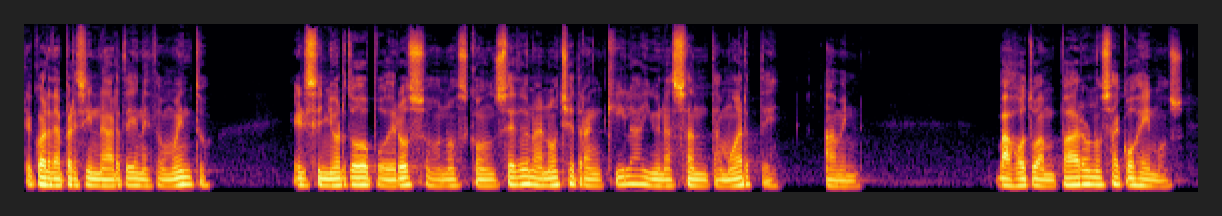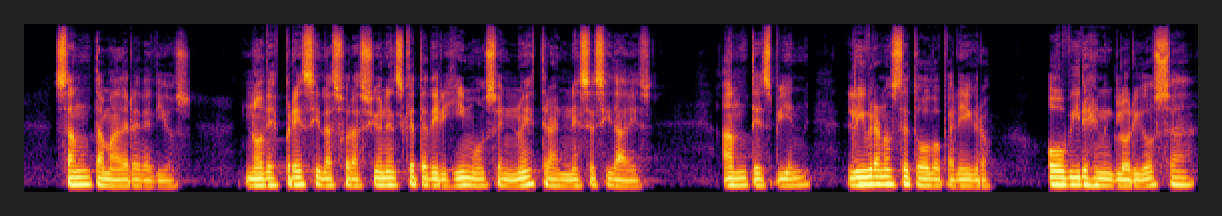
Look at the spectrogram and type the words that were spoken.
Recuerda persignarte en este momento. El Señor Todopoderoso nos concede una noche tranquila y una santa muerte. Amén. Bajo tu amparo nos acogemos, Santa Madre de Dios. No desprecies las oraciones que te dirigimos en nuestras necesidades. Antes bien, líbranos de todo peligro, oh Virgen gloriosa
